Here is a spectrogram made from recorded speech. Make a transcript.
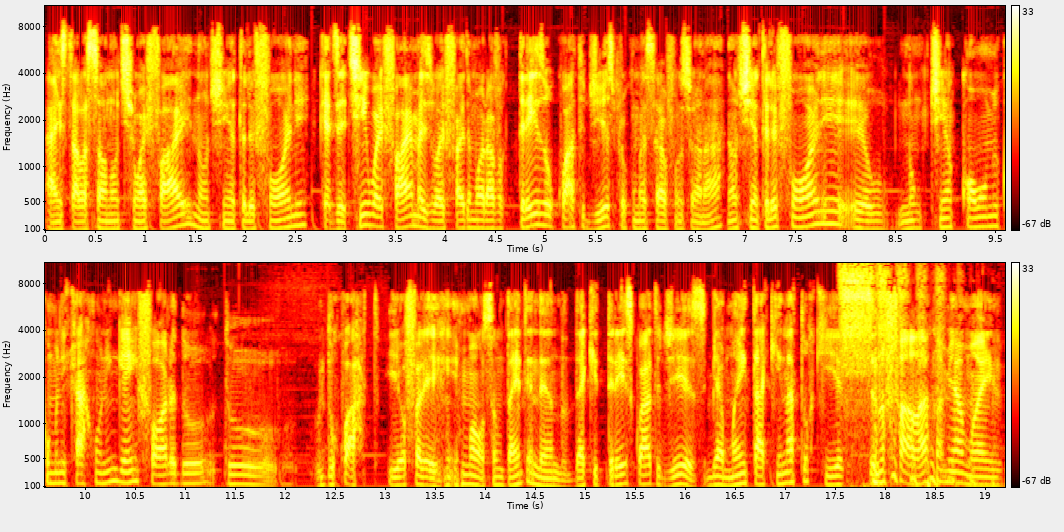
A instalação não tinha Wi-Fi, não tinha telefone. Quer dizer, tinha Wi-Fi, mas o Wi-Fi demorava três ou quatro dias para começar a funcionar. Não tinha telefone, eu não tinha como me comunicar com ninguém fora do, do, do quarto. E eu falei, irmão, você não tá entendendo. Daqui três, quatro dias, minha mãe tá aqui na Turquia. Se eu não falar com a minha mãe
